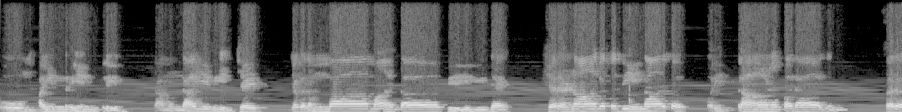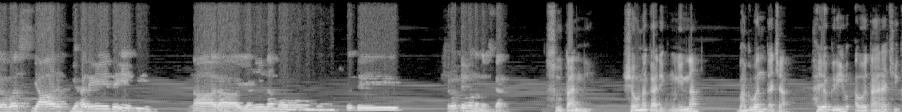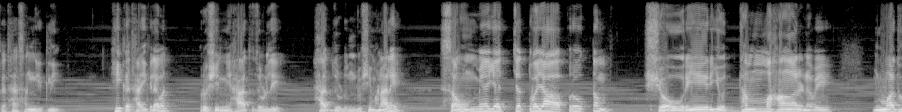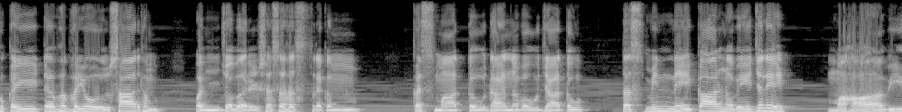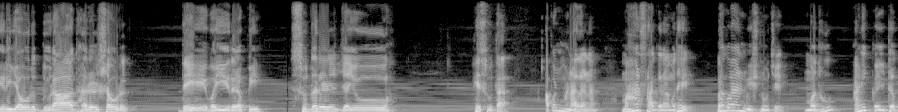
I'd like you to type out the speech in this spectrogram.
ॐ ऐं ह्रीं क्लीं चामुंडाय विच्चय जगदंबा माता की जय। शरणागत दीनार्थ परित्राण पदायन हरे देवी नारायणी नमोस्तुते श्रोते हो नमस्कार। सुतांनी शौनकारिक मुनींना भगवंताच्या हयग्रीव अवताराची कथा सांगितली. ही कथा ऐकल्यावर ऋषींनी हात जोडले. हात जोडून ऋषी म्हणाले सौम्य यच्च त्वया प्रोक्तम. शौरीर्युद्धं महार्णवे. मधुकैटभभयो सार्धं पञ्चवर्षसहस्रकम्. कस्मात्तौ दानवौ जातौ. तस्मिन्ने कार्णवे जले. महावीर्यौर्दुराधर्षौर्देवैरपि देवैरपि सुदर्जयो. हे सुता आपण म्हणाला ना महासागरामध्ये भगवान विष्णूचे मधु आणि कैटभ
